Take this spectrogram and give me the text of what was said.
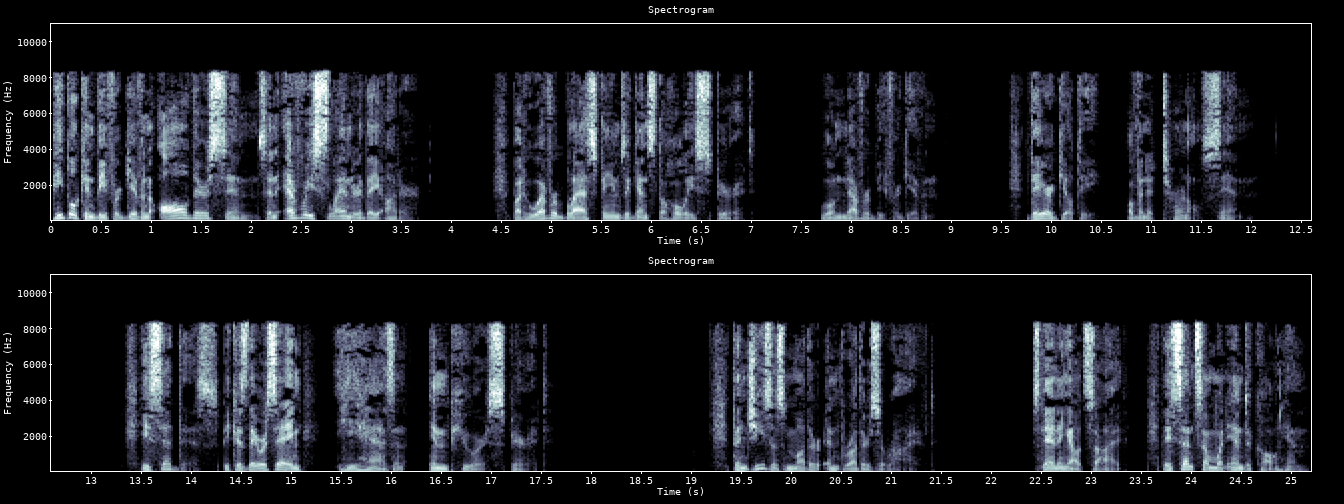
people can be forgiven all their sins and every slander they utter. But whoever blasphemes against the holy spirit will never be forgiven. They are guilty of an eternal sin. He said this because they were saying he has an impure spirit. Then jesus mother and brothers arrived standing outside they sent someone in to call him.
